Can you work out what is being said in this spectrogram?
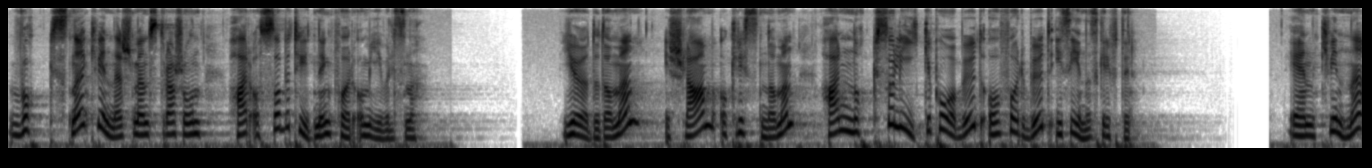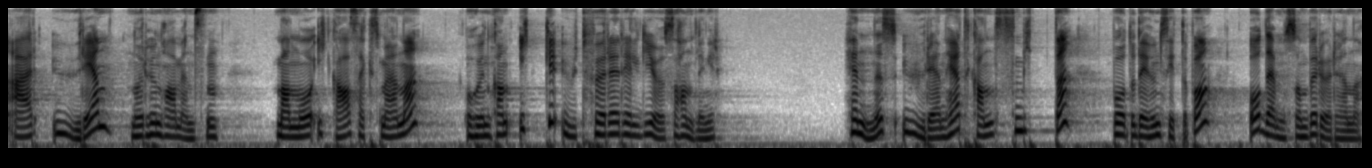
Voksne kvinners menstruasjon har også betydning for omgivelsene. Jødedommen, islam og kristendommen har nokså like påbud og forbud i sine skrifter. En kvinne er uren når hun har mensen. Man må ikke ha sex med henne, og hun kan ikke utføre religiøse handlinger. Hennes urenhet kan smitte både det hun sitter på, og dem som berører henne.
